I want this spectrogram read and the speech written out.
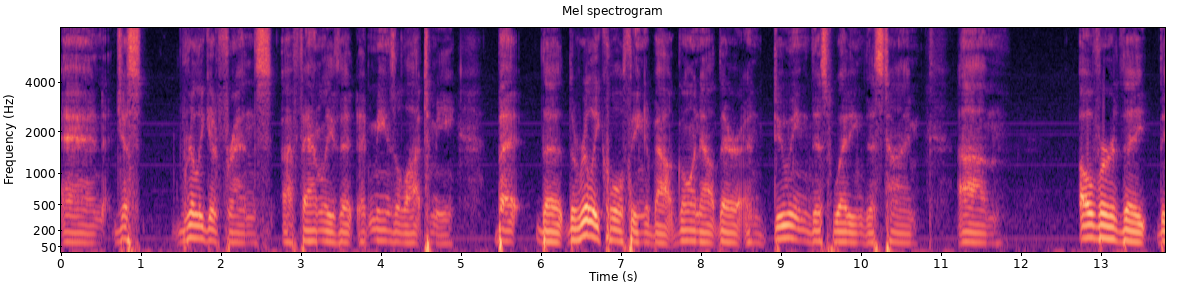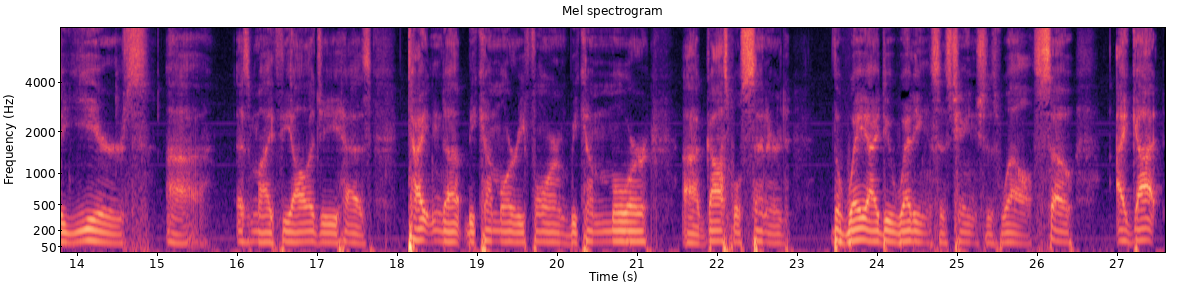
and just really good friends, a family that it means a lot to me. But the the really cool thing about going out there and doing this wedding this time, um, over the the years, uh, as my theology has tightened up, become more reformed, become more uh, gospel centered, the way I do weddings has changed as well. So I got,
